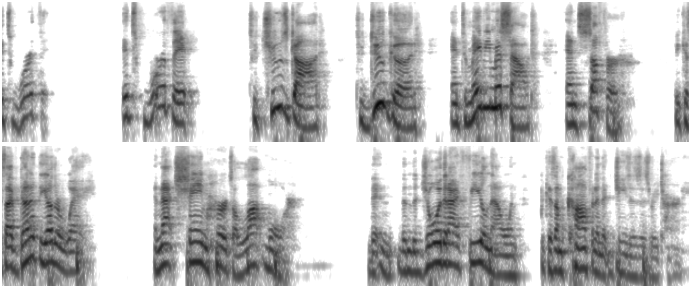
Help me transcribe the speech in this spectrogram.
it's worth it. It's worth it to choose God, to do good, and to maybe miss out and suffer because I've done it the other way. And that shame hurts a lot more than, than the joy that I feel now when because I'm confident that Jesus is returning.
